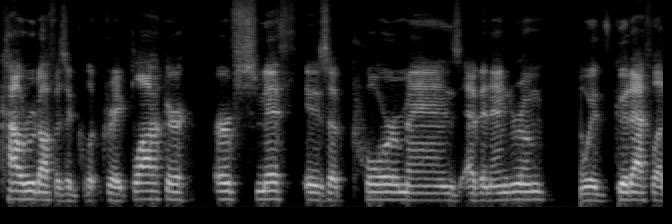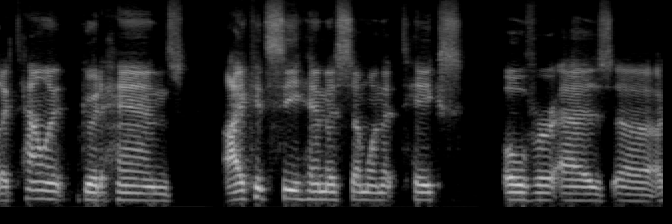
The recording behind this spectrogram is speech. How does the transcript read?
Kyle Rudolph is a great blocker. Irv Smith is a poor man's Evan Engram with good athletic talent, good hands. I could see him as someone that takes over as uh, a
